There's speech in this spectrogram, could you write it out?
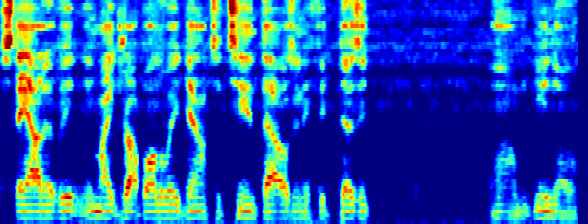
stay out of it. It might drop all the way down to 10,000 if it doesn't, um, you know,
